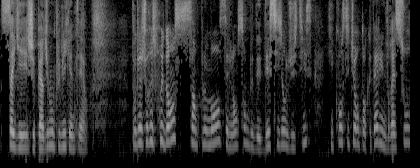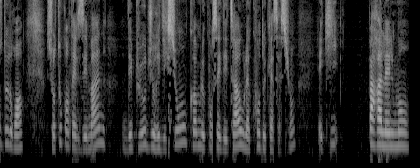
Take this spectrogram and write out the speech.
Ça y est, j'ai perdu mon public NT1. Donc la jurisprudence, simplement, c'est l'ensemble des décisions de justice qui constituent en tant que telles une vraie source de droit, surtout quand elles émanent des plus hautes juridictions comme le Conseil d'État ou la Cour de cassation, et qui, parallèlement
